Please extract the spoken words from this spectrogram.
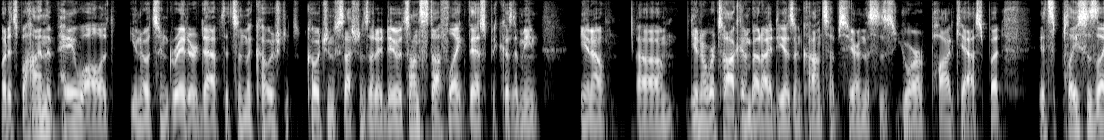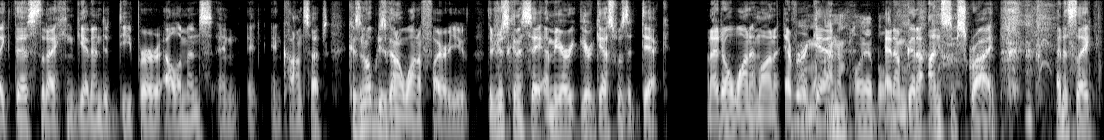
But it's behind the paywall. It, you know, it's in greater depth. It's in the coach, coaching sessions that I do. It's on stuff like this because I mean, you know, um, you know, we're talking about ideas and concepts here, and this is your podcast. But it's places like this that I can get into deeper elements and and, and concepts because nobody's going to want to fire you. They're just going to say, Amir, your guest was a dick, and I don't want him on ever I'm again unemployable. and I'm going to unsubscribe. and it's like,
